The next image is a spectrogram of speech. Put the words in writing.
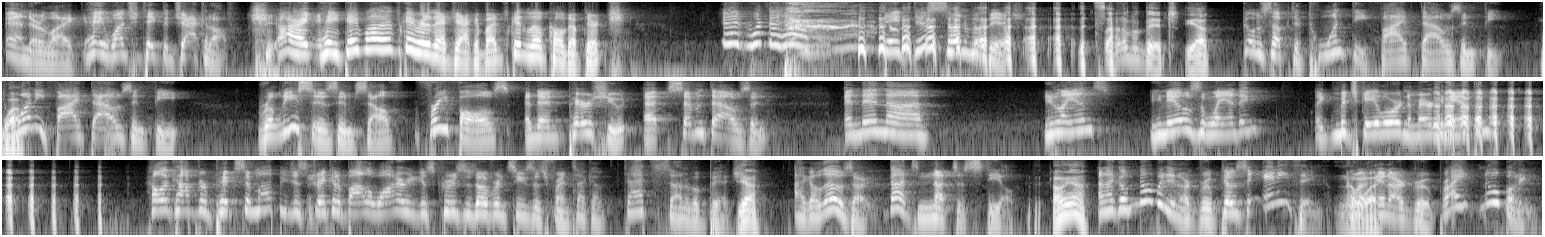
And they're like, hey, why don't you take the jacket off? All right, hey, Dave, well, let's get rid of that jacket, bud. It's getting a little cold up there. And what the hell? Dave, this son of a bitch that son of a bitch. Yeah. goes up to 25,000 feet. Wow. 25,000 feet, releases himself, free falls, and then parachute at 7,000. And then uh, he lands. He nails the landing, like Mitch Gaylord in American Anthem. Helicopter picks him up. He's just drinking a bottle of water. He just cruises over and sees his friends. I go, that son of a bitch. Yeah. I go, those are, that's nuts of steel. Oh yeah. And I go, nobody in our group does anything. No way. In our group, right? Nobody.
